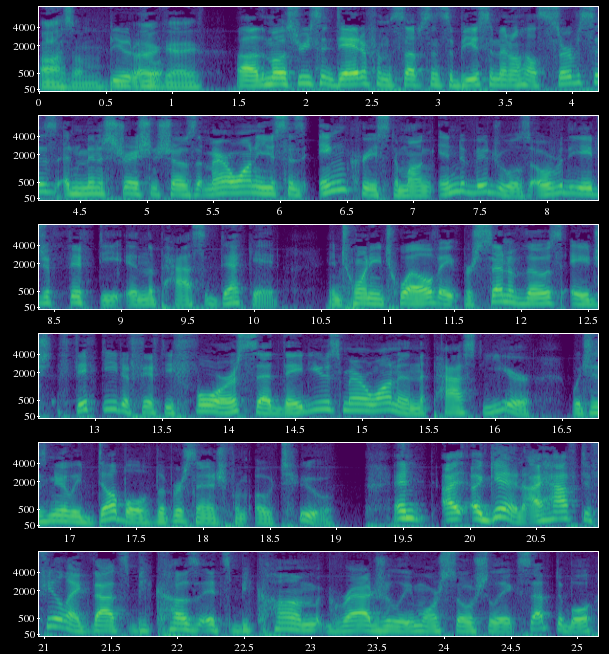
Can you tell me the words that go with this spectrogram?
Awesome. Beautiful. Okay. Uh, the most recent data from the Substance Abuse and Mental Health Services Administration shows that marijuana use has increased among individuals over the age of 50 in the past decade. In 2012, 8% of those aged 50 to 54 said they'd used marijuana in the past year, which is nearly double the percentage from 02. And I, again, I have to feel like that's because it's become gradually more socially acceptable.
